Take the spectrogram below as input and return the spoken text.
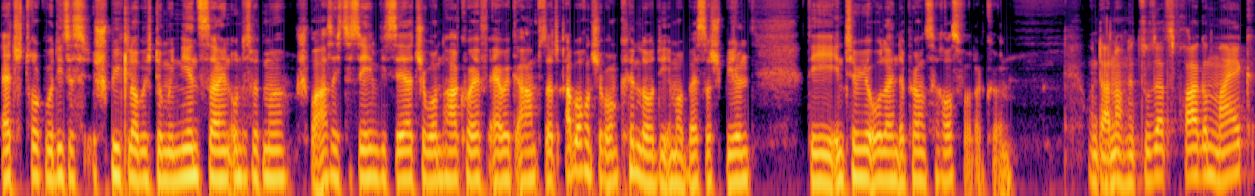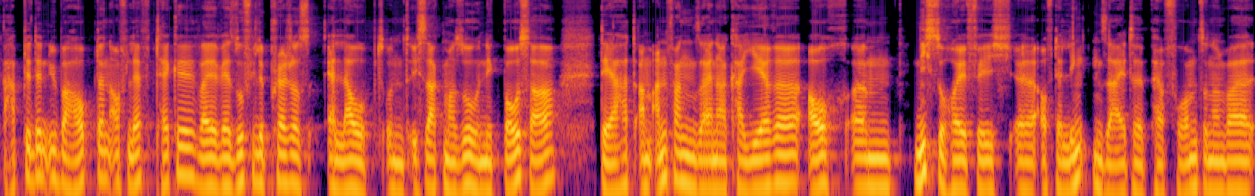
Edge-Druck wird dieses Spiel, glaube ich, dominierend sein und es wird mir spaßig zu sehen, wie sehr Javon Hargrave, Eric Armstead, aber auch Javon Kinlaw, die immer besser spielen, die Interior O-Line der Browns herausfordern können. Und dann noch eine Zusatzfrage, Mike. Habt ihr denn überhaupt dann auf Left Tackle, weil wer so viele Pressures erlaubt? Und ich sag mal so, Nick Bosa, der hat am Anfang seiner Karriere auch ähm, nicht so häufig äh, auf der linken Seite performt, sondern war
